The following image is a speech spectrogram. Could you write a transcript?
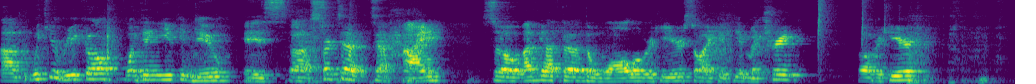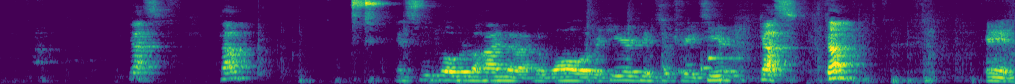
Um, with your recall, one thing you can do is uh, start to, to hide. So I've got the, the wall over here so I could give him a treat over here. Gus, come. And swoop over behind the, the wall over here, give some treats here. Gus, come. And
